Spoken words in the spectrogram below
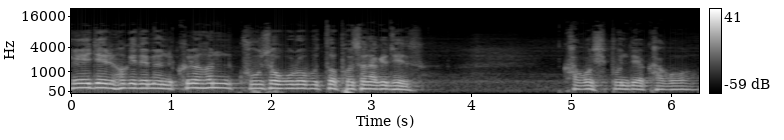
해제를 하게 되면 그러한 구속으로부터 벗어나게 돼서 가고 싶은 데 가고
